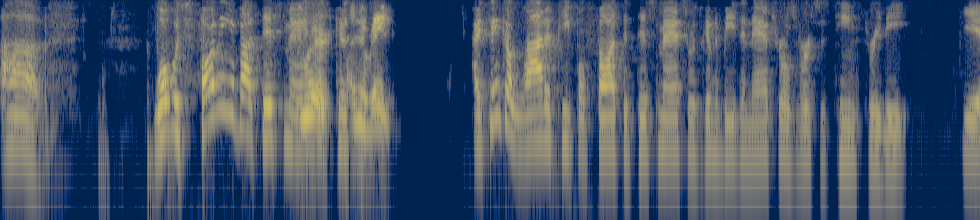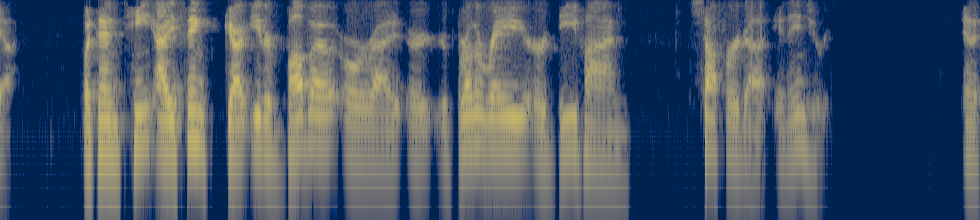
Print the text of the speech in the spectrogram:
Uh, what was funny about this match They were is because underrated. I think a lot of people thought that this match was going to be the Naturals versus Team 3D. Yeah. But then team, I think uh, either Bubba or, uh, or or Brother Ray or Devon suffered uh, an injury, in a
